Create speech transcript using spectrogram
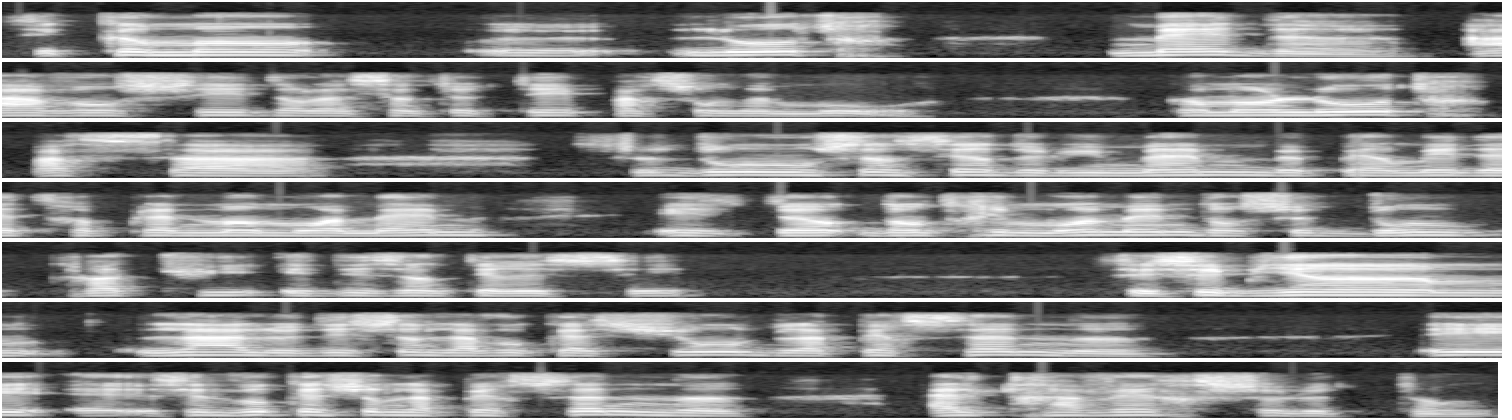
C'est comment euh, l'autre m'aide à avancer dans la sainteté par son amour. Comment l'autre, par sa, ce don sincère de lui-même, me permet d'être pleinement moi-même et d'entrer moi-même dans ce don gratuit et désintéressé. C'est bien là le dessin de la vocation de la personne. Et cette vocation de la personne, elle traverse le temps.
